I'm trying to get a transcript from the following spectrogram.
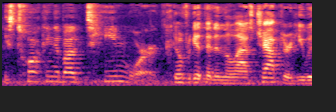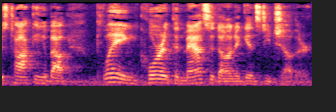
He's talking about teamwork. Don't forget that in the last chapter, he was talking about playing Corinth and Macedon against each other.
